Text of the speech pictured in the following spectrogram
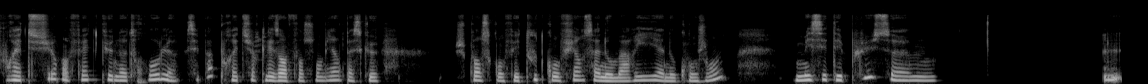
pour être sûr, en fait, que notre rôle c'est pas pour être sûr que les enfants sont bien parce que je pense qu'on fait toute confiance à nos maris, à nos conjoints, mais c'était plus, hem, l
